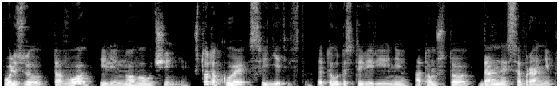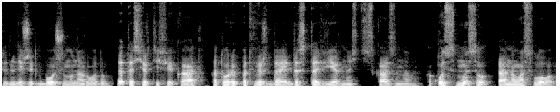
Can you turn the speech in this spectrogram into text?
пользу того или иного учения. Что такое свидетельство? Это удостоверение о том, что данное собрание принадлежит к Божьему народу. Это сертификат, который подтверждает достоверность сказанного. Какой смысл данного слова,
